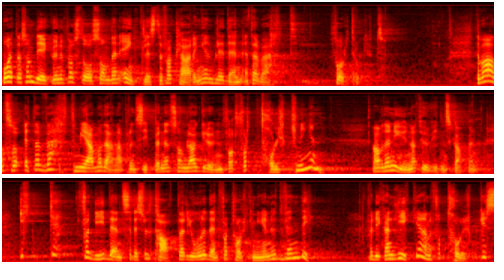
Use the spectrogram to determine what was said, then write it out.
Og ettersom det kunne forstås som den enkleste forklaringen, ble den etter hvert foretrukket. Det var altså etter hvert mye av Moderna-prinsippene som la grunnen for fortolkningen av den nye naturvitenskapen. Ikke fordi dens resultater gjorde den fortolkningen nødvendig. For de kan like gjerne fortolkes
